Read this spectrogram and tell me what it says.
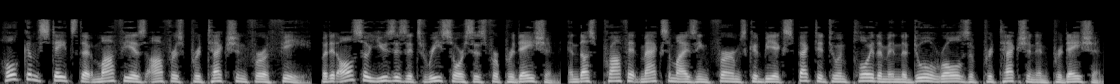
Holcombe states that Mafias offers protection for a fee, but it also uses its resources for predation, and thus profit-maximizing firms could be expected to employ them in the dual roles of protection and predation.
